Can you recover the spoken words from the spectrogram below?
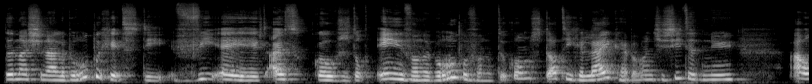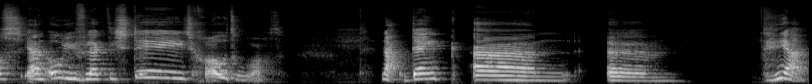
de Nationale Beroepengids, die VA heeft uitgekozen tot een van de beroepen van de toekomst, dat die gelijk hebben. Want je ziet het nu als ja, een olievlek die steeds groter wordt. Nou, denk aan. Ehm, ja.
